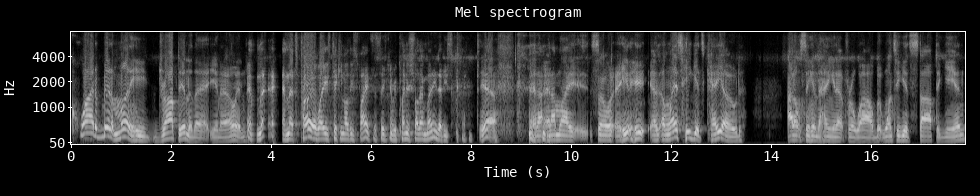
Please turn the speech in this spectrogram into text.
quite a bit of money he dropped into that, you know, and and that, and that's probably why he's taking all these fights, is so he can replenish all that money that he spent. Yeah, and I, and I'm like, so he he unless he gets KO'd, I don't see him to hang it up for a while. But once he gets stopped again,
